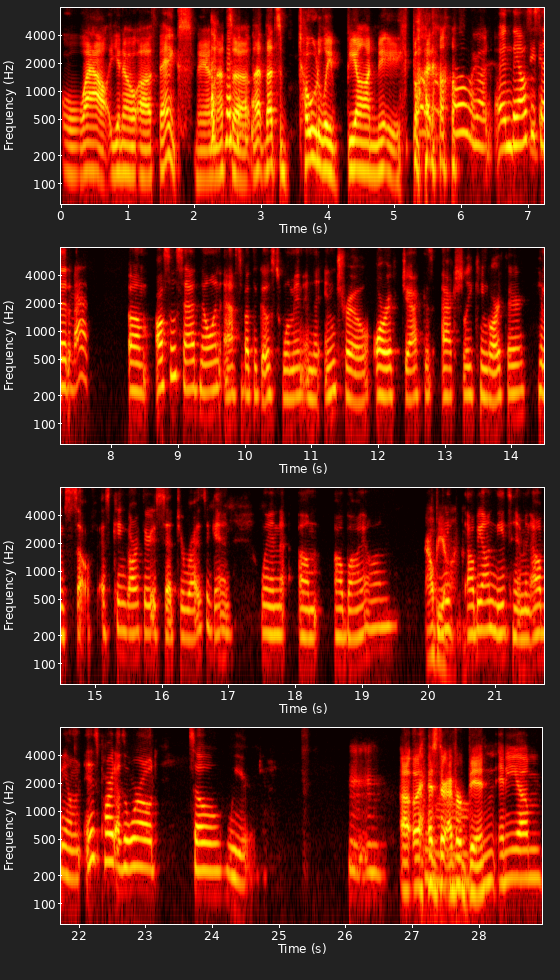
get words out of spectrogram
wow, you know, uh, thanks, man. That's uh, that that's totally beyond me. But um, oh my god! And they also They said, the math. Um, also sad no one asked about the ghost woman in the intro, or if Jack is actually King Arthur himself, as King Arthur is said to rise again when um Albion Albion. need- Albion needs him, and Albion is part of the world. So weird. Uh, has there ever been any um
